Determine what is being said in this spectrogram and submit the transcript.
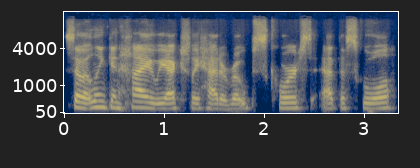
So at Lincoln High, we actually had a ropes course at the school,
